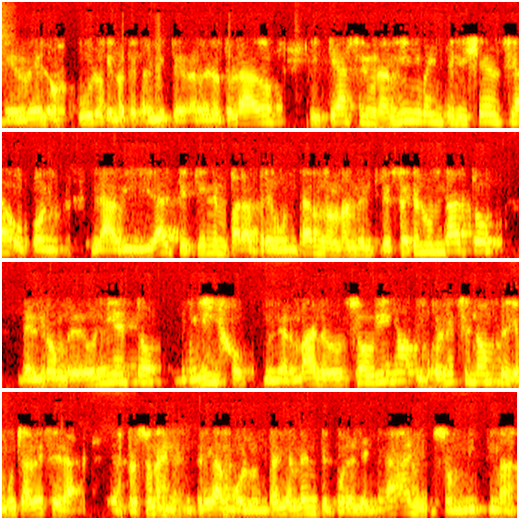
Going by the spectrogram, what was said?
de, velo oscuro que no te permite ver del otro lado y te hacen una mínima inteligencia o con la habilidad que tienen para preguntar, normalmente te sacan un dato, del nombre de un nieto, de un hijo, de un hermano, de un sobrino, y con ese nombre que muchas veces las personas entregan voluntariamente por el engaño, son víctimas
